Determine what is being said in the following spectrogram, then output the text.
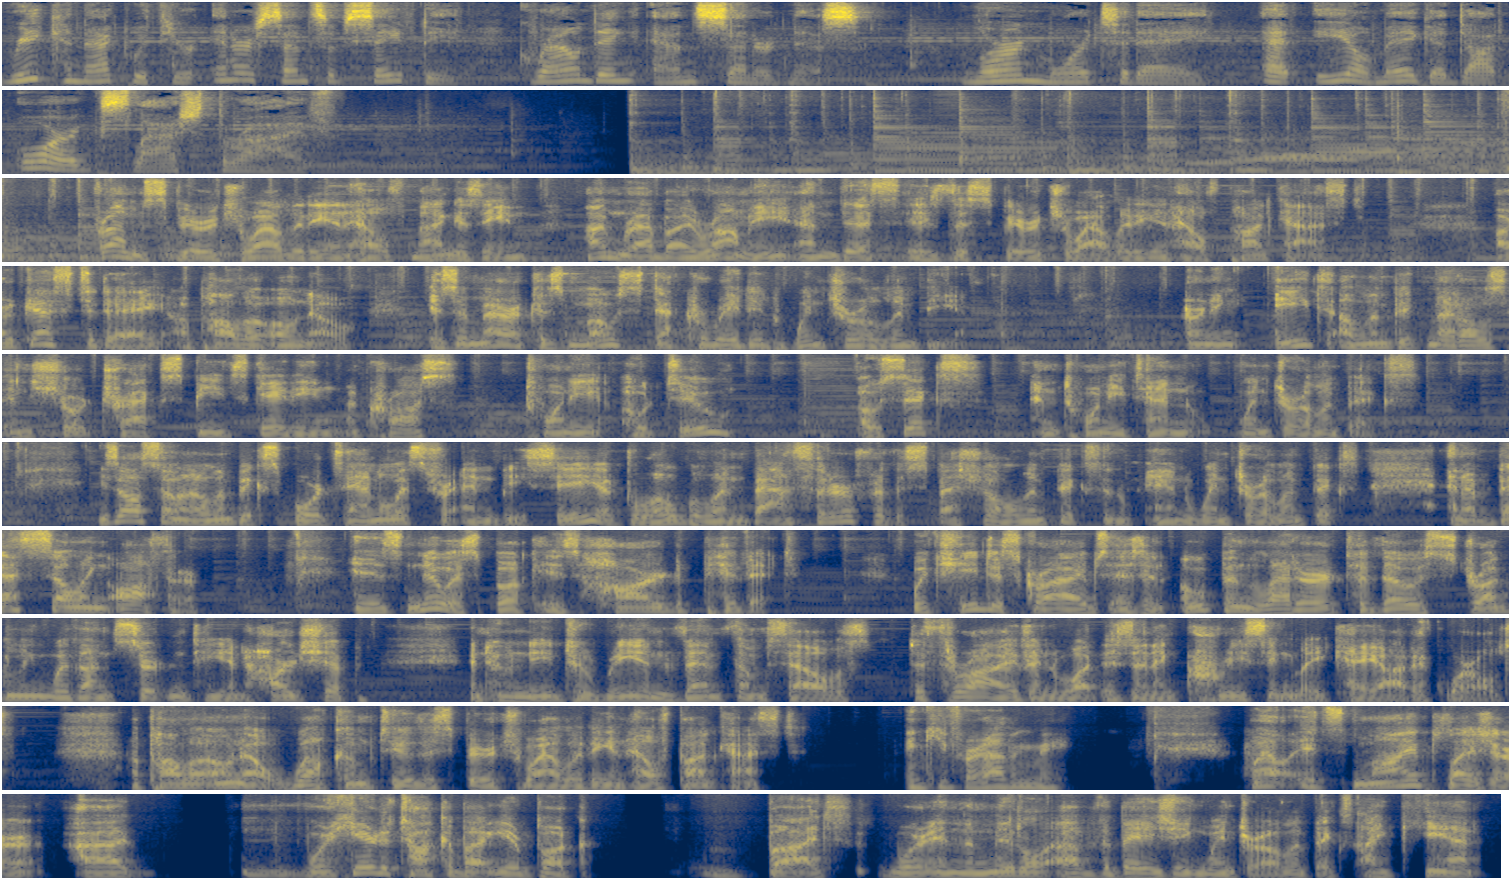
Reconnect with your inner sense of safety, grounding, and centeredness. Learn more today at eomega.org slash thrive. From Spirituality and Health magazine, I'm Rabbi Rami, and this is the Spirituality and Health podcast. Our guest today, Apolo Ohno, is America's most decorated Winter Olympian, earning eight Olympic medals in short track speed skating across 2002, 06, and 2010 Winter Olympics. He's also an Olympic sports analyst for NBC, a global ambassador for the Special Olympics and, and Winter Olympics, and a best selling author. His newest book is Hard Pivot which he describes as an open letter to those struggling with uncertainty and hardship and who need to reinvent themselves to thrive in what is an increasingly chaotic world. Apolo Ohno, welcome to the Spirituality and Health Podcast. Thank you for having me. Well, it's my pleasure. Uh, we're here to talk about your book, but we're in the middle of the Beijing Winter Olympics. I can't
